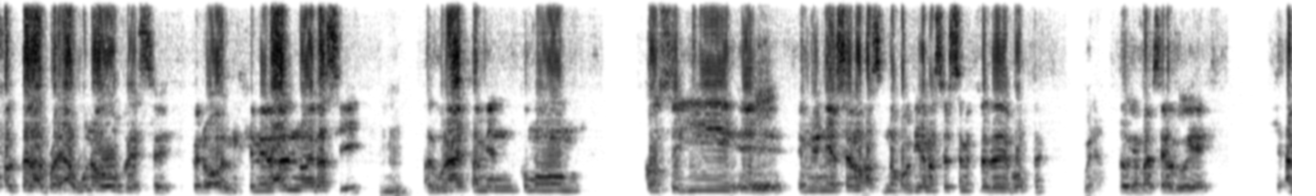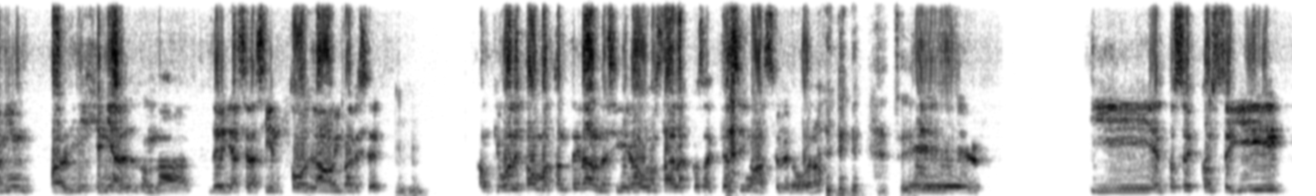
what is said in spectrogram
faltar la prueba una o dos veces, pero en general no era así. Alguna vez también como conseguí, eh, en mi universidad nos, nos obligan a hacer semestres de deporte bueno. Lo que me parece algo que, a mí, para mí, genial, donde debería ser así en todos lados, a mi parecer. Aunque igual estamos bastante grandes, así que cada uno sabe las cosas que así no hace, pero bueno. Eh, y entonces conseguí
